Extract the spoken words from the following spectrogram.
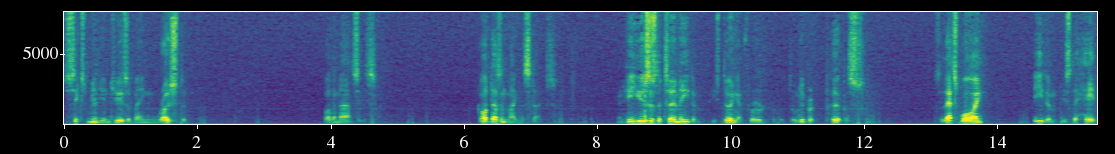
six million Jews are being roasted by the Nazis. God doesn't make mistakes. And he uses the term Edom. He's doing it for a, a deliberate purpose. So that's why Edom is the head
